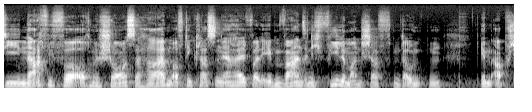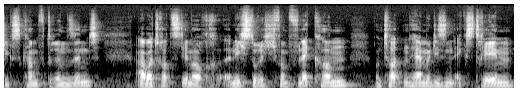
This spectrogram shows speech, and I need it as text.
die nach wie vor auch eine Chance haben auf den Klassenerhalt, weil eben wahnsinnig viele Mannschaften da unten im Abstiegskampf drin sind, aber trotzdem auch nicht so richtig vom Fleck kommen. Und Tottenham mit diesen extrem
